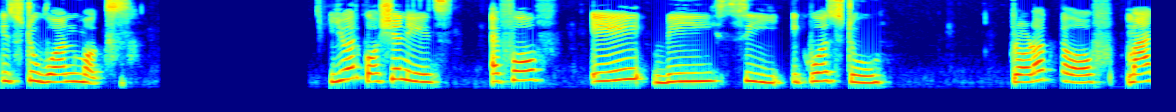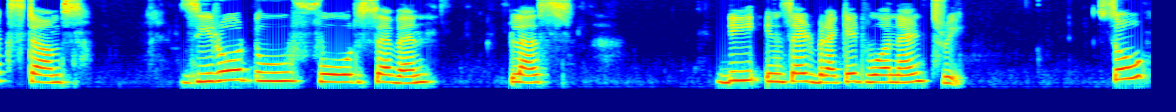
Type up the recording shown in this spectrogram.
is to 1 mux. Your question is f of a, b, c equals to product of max terms 0 to 4, 7 plus d inside bracket 1 and 3. So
